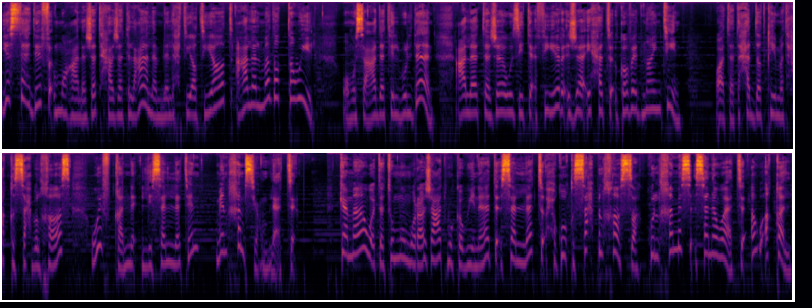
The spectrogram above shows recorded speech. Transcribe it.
يستهدف معالجة حاجة العالم للاحتياطيات على المدى الطويل ومساعدة البلدان على تجاوز تأثير جائحة كوفيد-19 وتتحدد قيمة حق السحب الخاص وفقا لسلة من خمس عملات. كما وتتم مراجعة مكونات سلة حقوق السحب الخاصة كل خمس سنوات أو أقل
